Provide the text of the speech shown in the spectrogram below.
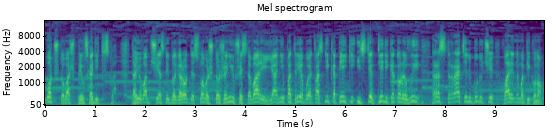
Вот что, ваше превосходительство. Даю вам честное и благородное слово, что, женившись на Варе, я не потребую от вас ни копейки из тех денег, которые вы растратили, будучи вареным опекуном.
